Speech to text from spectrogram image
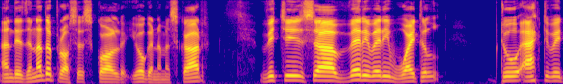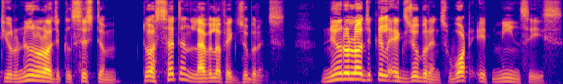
and there's another process called Yoga Namaskar, which is uh, very, very vital to activate your neurological system to a certain level of exuberance. Neurological exuberance, what it means is,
